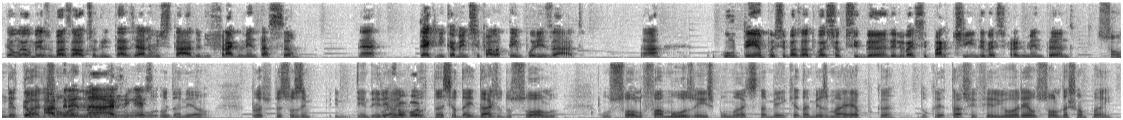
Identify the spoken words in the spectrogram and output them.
Então é o mesmo basalto, só que ele está já num estado de fragmentação. Né? Tecnicamente se fala temporizado. Tá? Com o tempo, esse basalto vai se oxidando, ele vai se partindo e vai se fragmentando. Só um Então, detalhe, a só um drenagem adendo, é- o, o Daniel, para as pessoas en- entenderem a importância da idade do solo, um solo famoso em espumantes também, que é da mesma época do Cretáceo inferior, é o solo da Champagne.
